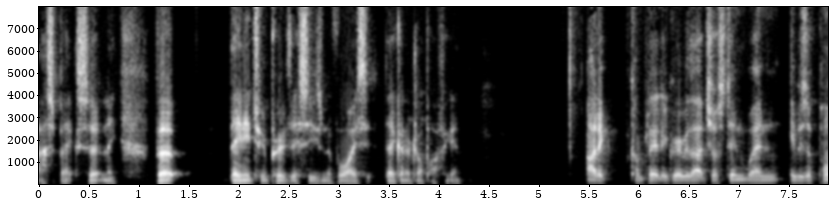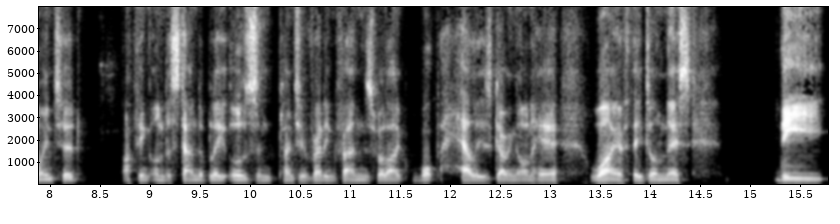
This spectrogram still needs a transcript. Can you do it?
aspects, certainly. But they need to improve this season, otherwise they're going to drop off again. I'd completely agree with that, Justin. When he was appointed, I think understandably, us and plenty of Reading fans were like, "What the hell is going on here? Why have they done this?" The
